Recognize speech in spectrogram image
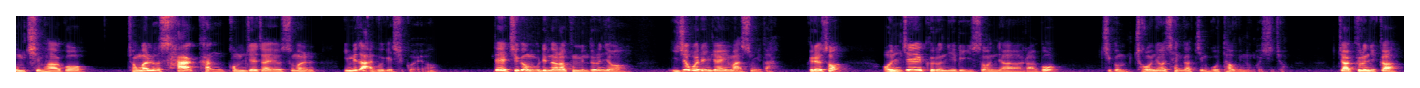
음침하고 정말로 사악한 범죄자였음을 이미 다 알고 계실 거예요. 근데 지금 우리나라 국민들은요. 잊어버린 경향이 많습니다. 그래서 언제 그런 일이 있었냐라고 지금 전혀 생각지 못하고 있는 것이죠. 자, 그러니까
